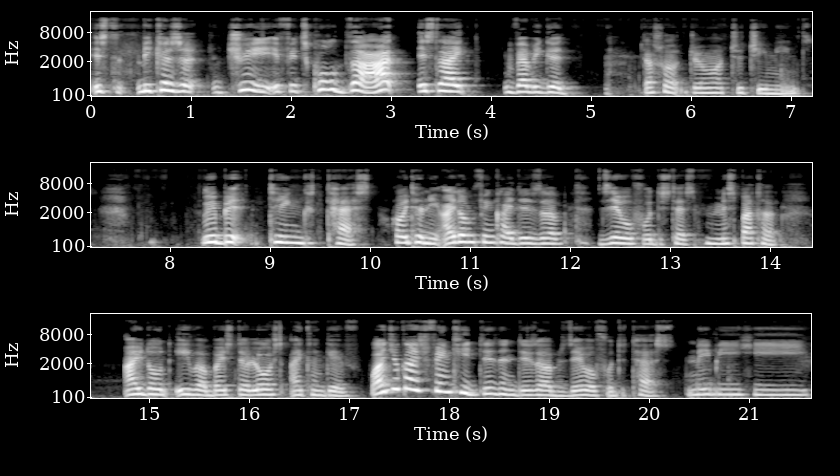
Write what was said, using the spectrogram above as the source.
It's because a tree, if it's called that, it's like very good. That's what geometry means. Ribbitting test. Tony, I don't think I deserve zero for this test. Miss Butter, I don't either, but it's the lowest I can give. Why do you guys think he didn't deserve zero for the test? Maybe he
